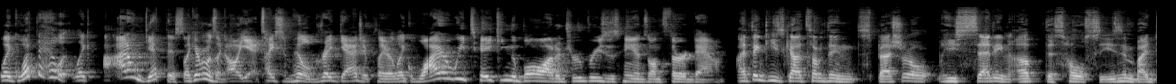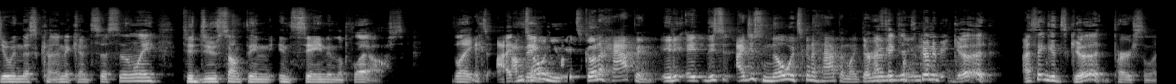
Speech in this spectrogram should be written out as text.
like what the hell like i don't get this. Like everyone's like oh yeah Taysom Hill great gadget player. Like why are we taking the ball out of drew brees' hands on third down? I think he's got something special. He's setting up this whole season by doing this kind of consistently to do something insane in the playoffs. Like it's, I am telling you it's gonna happen. It, it, this is i just know it's gonna happen. Like they're gonna i think it's gonna be good. I think it's good personally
